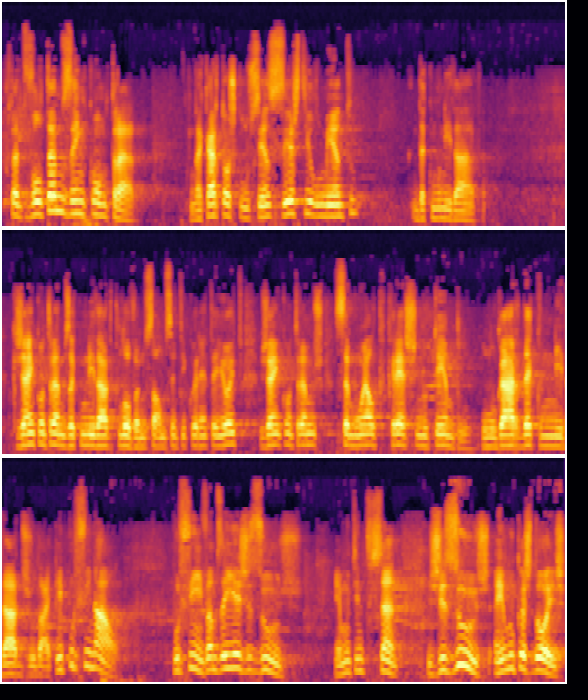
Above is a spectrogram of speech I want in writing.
Portanto, voltamos a encontrar na carta aos Colossenses este elemento da comunidade. Que já encontramos a comunidade que louva no Salmo 148, já encontramos Samuel que cresce no templo, o lugar da comunidade judaica. E por final, por fim, vamos aí a Jesus. É muito interessante. Jesus, em Lucas 2,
